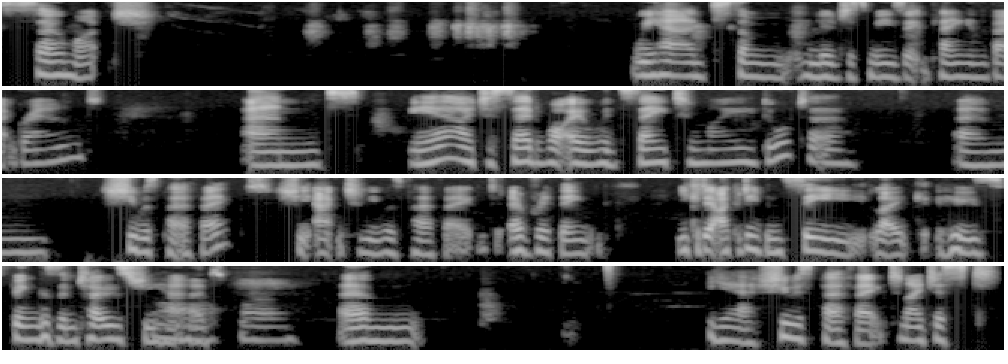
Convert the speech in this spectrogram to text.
so much we had some religious music playing in the background and yeah i just said what i would say to my daughter um she was perfect she actually was perfect everything you could i could even see like whose fingers and toes she had Wow. um yeah she was perfect and i just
